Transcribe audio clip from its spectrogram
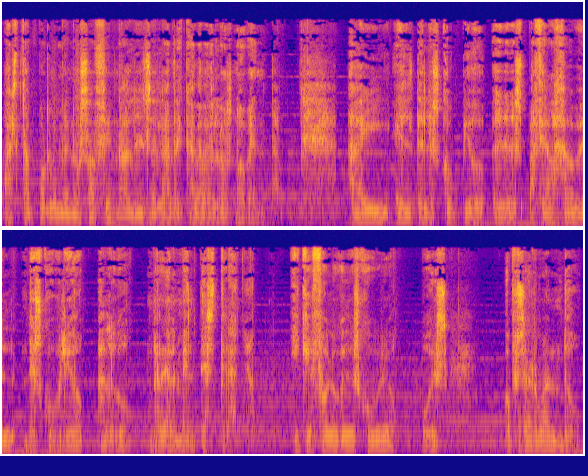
hasta por lo menos a finales de la década de los 90. Ahí el telescopio espacial Hubble descubrió algo realmente extraño. ¿Y qué fue lo que descubrió? Pues observando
